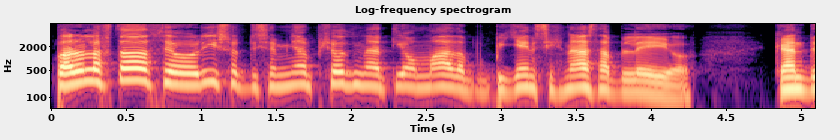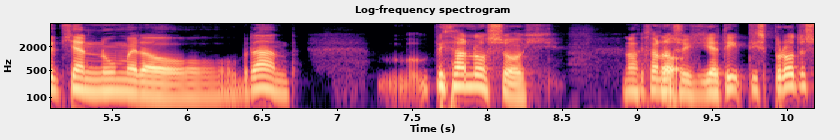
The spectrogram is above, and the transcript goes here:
παρόλα αυτά θεωρείς ότι σε μια πιο δυνατή ομάδα που πηγαίνει συχνά στα playoff κάνει τέτοια νούμερα ο Brand; Πιθανώς όχι. Αυτό. Πιθανώς όχι. Γιατί τις πρώτες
